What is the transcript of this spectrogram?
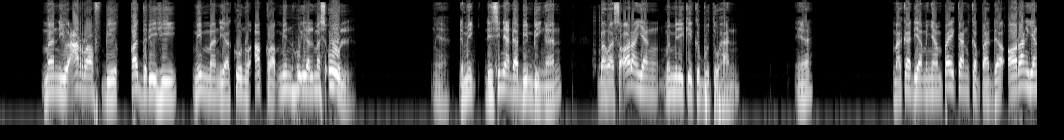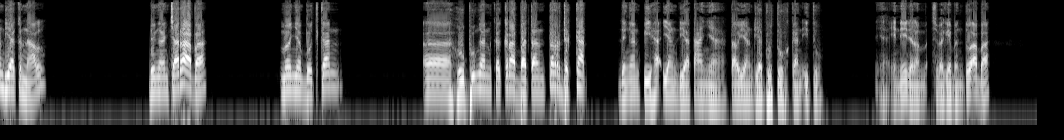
man yu'arraf bi qadrihi mimman yakunu aqrab minhu ilal mas'ul. Ya, demi di sini ada bimbingan bahwa seorang yang memiliki kebutuhan ya maka dia menyampaikan kepada orang yang dia kenal dengan cara apa? Menyebutkan uh, hubungan kekerabatan terdekat dengan pihak yang dia tanya atau yang dia butuhkan itu. Ya, ini dalam sebagai bentuk apa?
